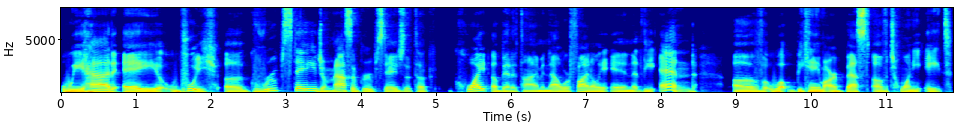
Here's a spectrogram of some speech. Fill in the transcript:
we had a a group stage, a massive group stage that took quite a bit of time, and now we're finally in the end of what became our best of 28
